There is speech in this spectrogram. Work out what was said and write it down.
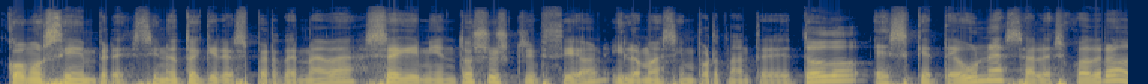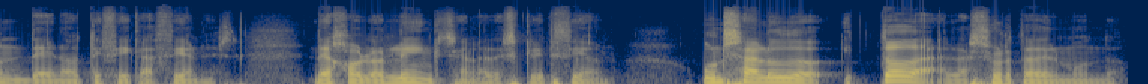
Como siempre, si no te quieres perder nada, seguimiento, suscripción y lo más importante de todo es que te unas al escuadrón de notificaciones. Dejo los links en la descripción. Un saludo y toda la suerte del mundo.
